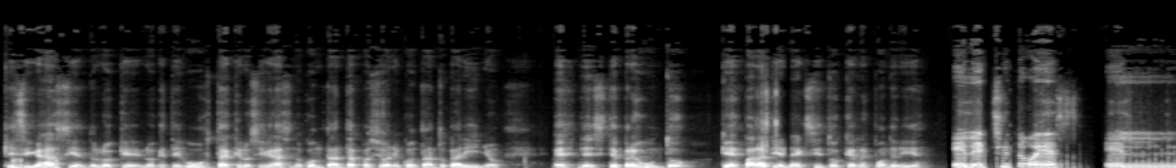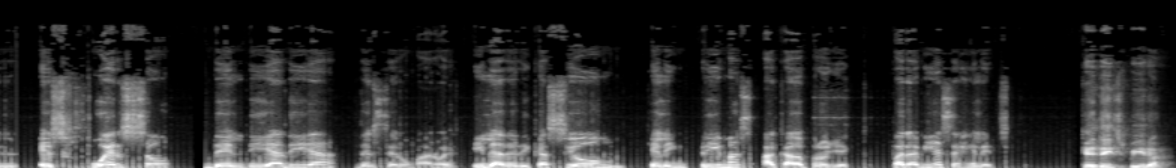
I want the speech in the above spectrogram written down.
que sigas haciendo lo que, lo que te gusta, que lo sigas haciendo con tanta pasión y con tanto cariño. Este, si te pregunto, ¿qué es para ti el éxito? ¿Qué responderías? El éxito es el esfuerzo del día a día del ser humano y la dedicación que le imprimas a cada proyecto. Para mí ese es el éxito. ¿Qué te inspira?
